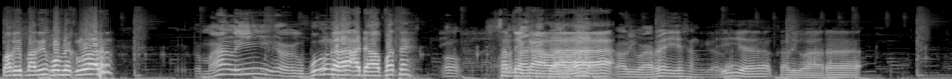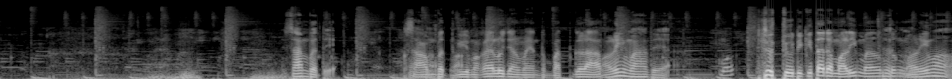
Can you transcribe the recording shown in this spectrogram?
maghrib-maghrib gak boleh keluar? kemali, boleh. Enggak, ada apa teh? Oh, Sandekala. Kaliwara iya Sandekala. Iya, Kaliwara. Sambet ya. Sambet gitu, makanya lu jangan main tempat gelap. Malima tuh ya. Itu tuh di kita ada Malima untung. Malima,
